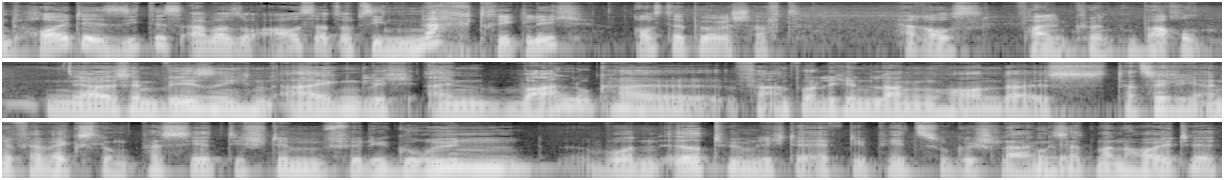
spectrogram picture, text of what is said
Und heute sieht es aber so aus, als ob sie nachträglich aus der Bürgerschaft herausfallen könnten. Warum? Ja, es ist im Wesentlichen eigentlich ein Wahllokal verantwortlich in Langenhorn. Da ist tatsächlich eine Verwechslung passiert. Die Stimmen für die Grünen wurden irrtümlich der FDP zugeschlagen. Okay. Das hat man heute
